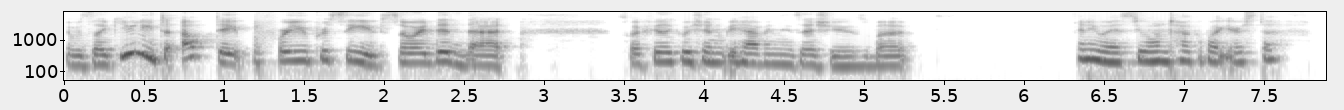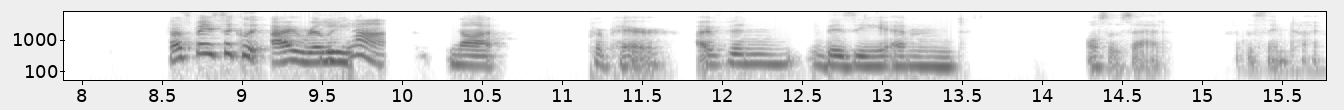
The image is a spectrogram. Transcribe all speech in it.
it was like you need to update before you proceed. So I did that. So I feel like we shouldn't be having these issues. But, anyways, do you want to talk about your stuff? That's basically. I really yeah. not prepare. I've been busy and also sad at the same time.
